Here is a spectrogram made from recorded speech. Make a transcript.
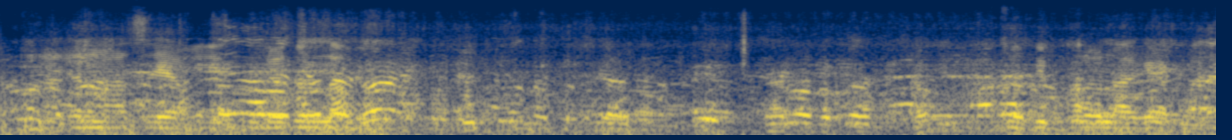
আপনাদের মাঝে আমি তুলে ধরলাম যদি ভালো লাগে আপনারা।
